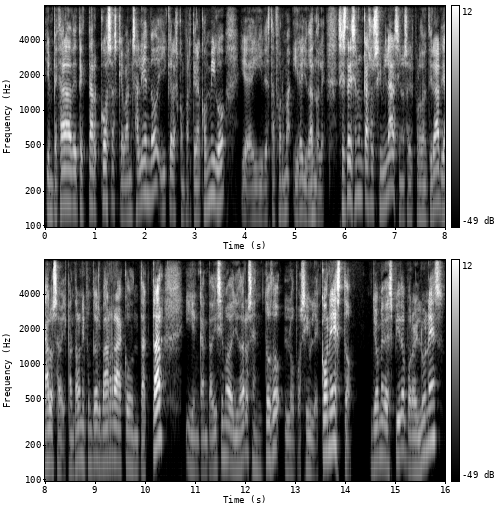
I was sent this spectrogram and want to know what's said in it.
y empezar a detectar cosas que van saliendo y que las compartiera conmigo y, y de esta forma ir ayudándole. Si estáis en un caso similar, si no sabéis por dónde tirar, ya lo sabéis, pantaloni.es barra contactar y encantadísimo de ayudaros en todo lo posible. Con esto yo me despido por hoy lunes.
